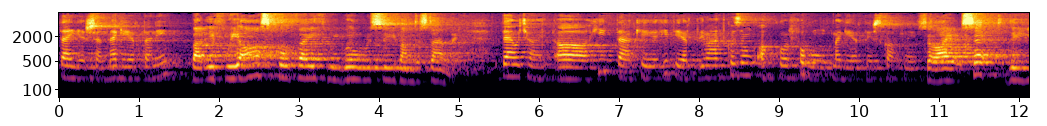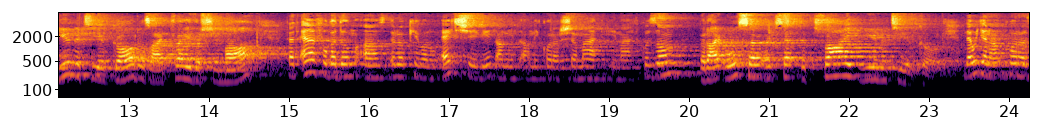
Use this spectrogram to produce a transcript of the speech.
teljesen megérteni, But if we ask for faith, we will receive understanding. De hogyha a hittel, ké- hitért imádkozunk, akkor fogunk megértést kapni. So I accept the unity of God as I pray the Shema, Tehát elfogadom az örökkévaló egységét, amit, amikor a semát imádkozom, but I also accept the tri-unity of God. De ugyanakkor az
